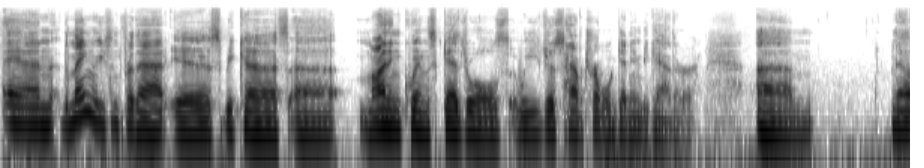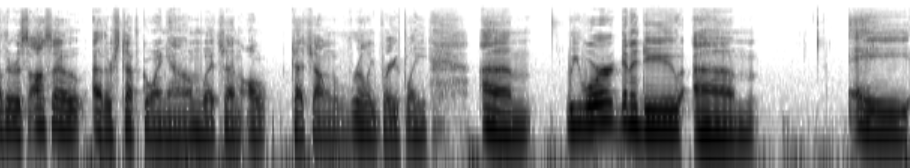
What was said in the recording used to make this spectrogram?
and the main reason for that is because uh, mine and Quinn's schedules, we just have trouble getting together. Um, now, there's also other stuff going on, which um, I'll touch on really briefly. Um, we were going to do um, a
